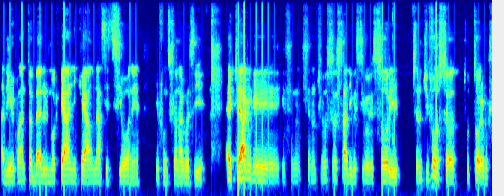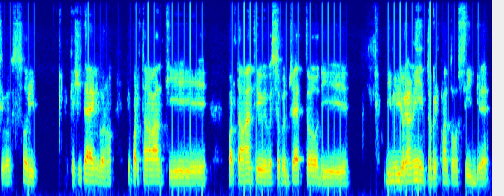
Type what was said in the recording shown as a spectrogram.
a dire quanto è bello il Morgagni che ha una sezione che funziona così. È chiaro che, che se, non, se, non, ci fossero stati questi professori, se non ci fossero tuttora questi professori che ci tengono, che portano avanti, portano avanti questo progetto di, di miglioramento per quanto possibile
